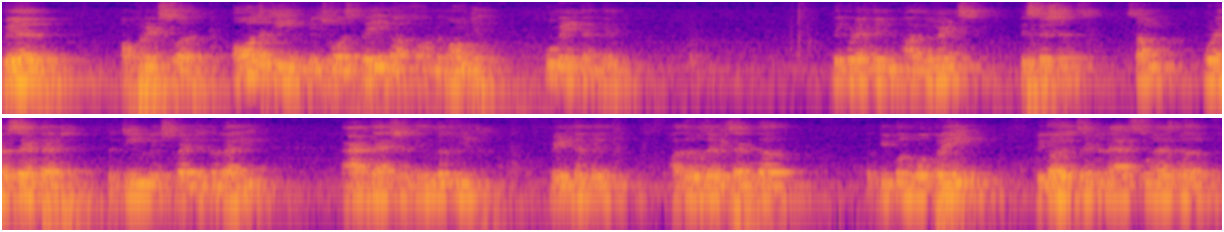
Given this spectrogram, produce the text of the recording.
where opponents were, or the team which was praying up on the mountain? Who made them win? There could have been arguments, discussions. Some would have said that the team which went in the valley had the action in the field, made them win. Others would have said the, the people who were praying, because it's written as soon as the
